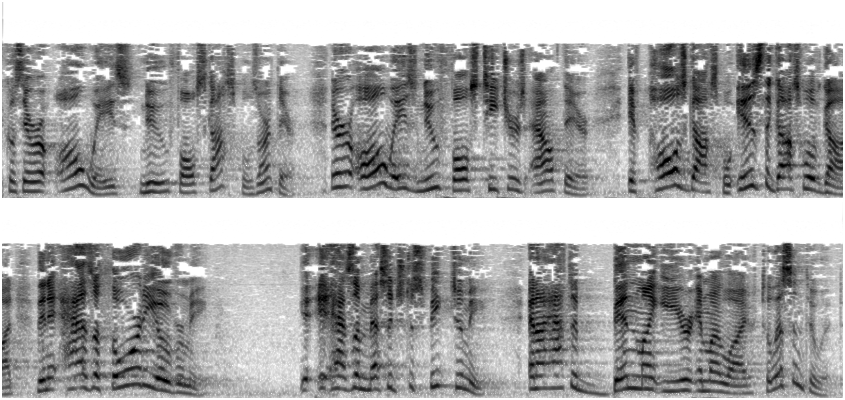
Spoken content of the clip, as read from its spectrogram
Because there are always new false gospels, aren't there? There are always new false teachers out there. If Paul's gospel is the gospel of God, then it has authority over me. It, has a message to speak to me. And I have to bend my ear in my life to listen to it.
